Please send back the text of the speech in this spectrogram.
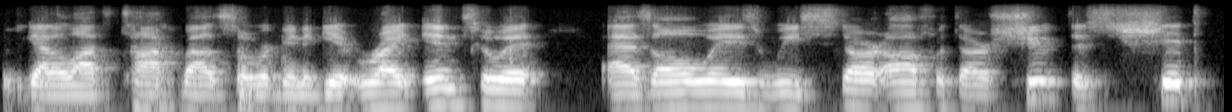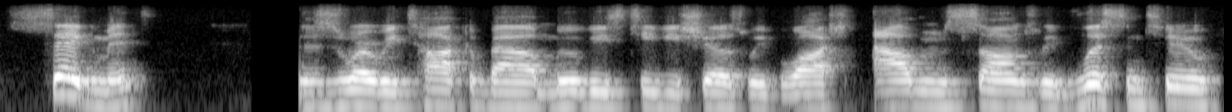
We've got a lot to talk about, so we're going to get right into it. As always, we start off with our shoot the shit segment. This is where we talk about movies, TV shows we've watched, albums, songs we've listened to,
